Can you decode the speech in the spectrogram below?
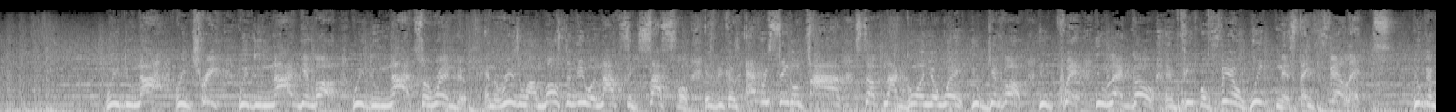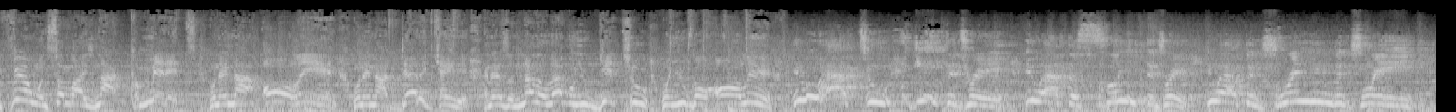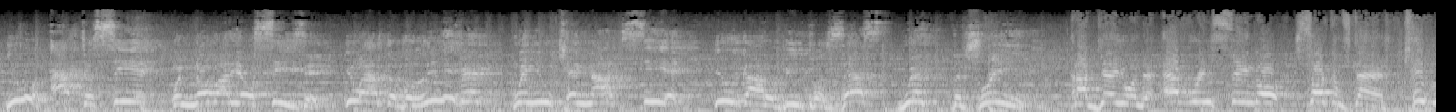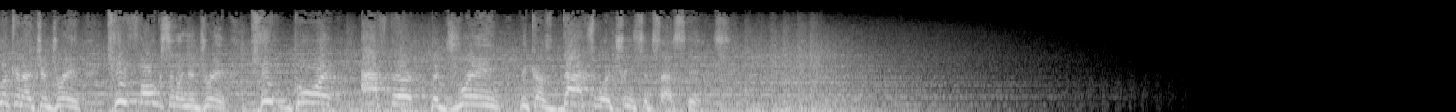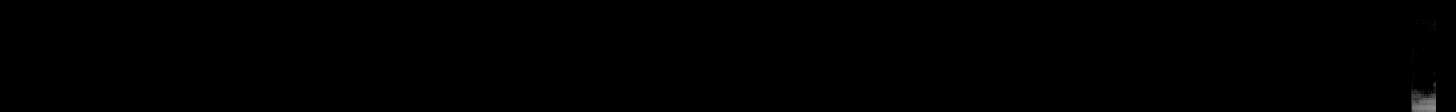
We do not retreat. We do not give up. We do not surrender. And the reason why most of you are not successful is because every single time stuff not going your way, you give up, you quit, you let go, and people feel weakness. They feel it. You can feel when somebody's not committed, when they're not all in, when they're not dedicated. And there's another level you get to when you go all in. You have to eat the dream. You have to sleep the dream. You have to dream the dream. You have to see it when nobody else sees it. You have to believe it when you cannot see it. You gotta be possessed with the dream. And I dare you under every single circumstance, keep looking at your dream. Keep focusing on your dream. Keep going after the dream because that's where true success is.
